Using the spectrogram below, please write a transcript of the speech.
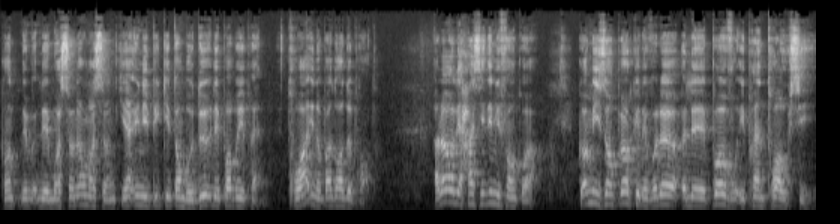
quand les moissonneurs moissonnent, qu'il y a une épi qui tombe aux deux, les pauvres y prennent. trois, ils n'ont pas le droit de prendre. Alors les Hasidim, ils font quoi? Comme ils ont peur que les voleurs, les pauvres, ils prennent trois aussi.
